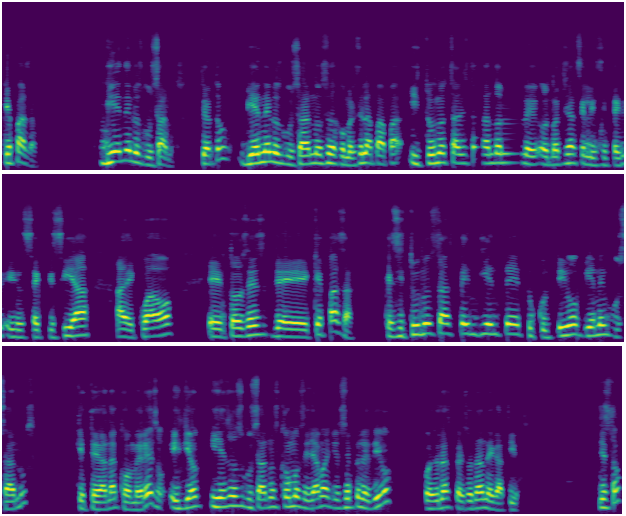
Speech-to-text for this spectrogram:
¿qué pasa? Vienen los gusanos, ¿cierto? Vienen los gusanos a comerse la papa y tú no estás dándole o no echas el insecticida adecuado. Entonces, ¿qué pasa? Que si tú no estás pendiente de tu cultivo, vienen gusanos que te van a comer eso. Y, yo, y esos gusanos, ¿cómo se llaman? Yo siempre les digo, pues son las personas negativas. ¿Listo?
